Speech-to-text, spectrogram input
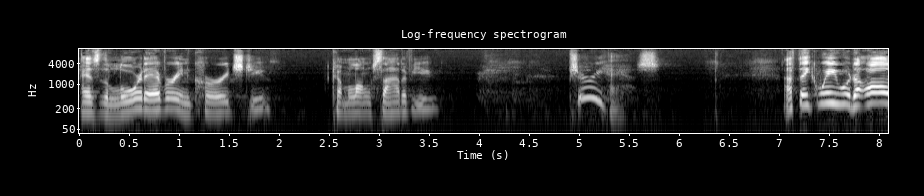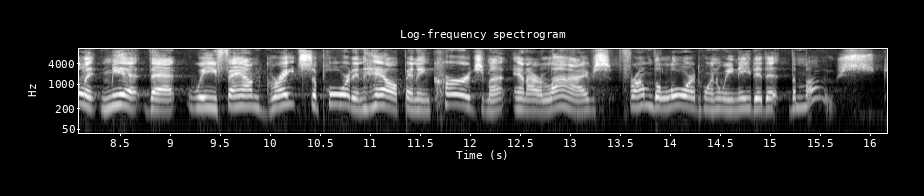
Has the Lord ever encouraged you? Come alongside of you? Sure, He has. I think we would all admit that we found great support and help and encouragement in our lives from the Lord when we needed it the most.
